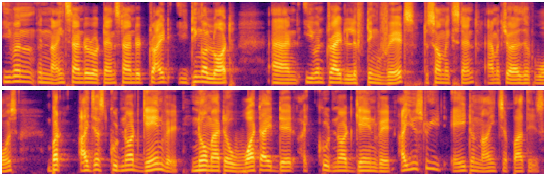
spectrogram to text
even in 9th standard or 10th standard tried eating a lot and even tried lifting weights to some extent amateur as it was. But I just could not gain weight. No matter what I did, I could not gain weight. I used to eat eight or nine chapatis,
